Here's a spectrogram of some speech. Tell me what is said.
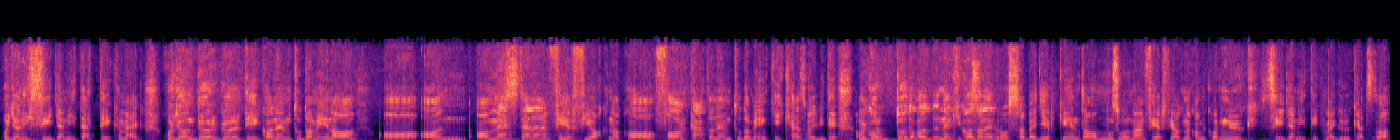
hogyan is szégyenítették meg, hogyan dörgölték a nem tudom én a, a, a, a mesztelen férfiaknak a farkát, a nem tudom én kikhez, vagy mit. Amikor tudod, nekik az a legrosszabb egyébként a muzulmán férfiaknak, amikor nők szégyenítik meg őket, ez a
